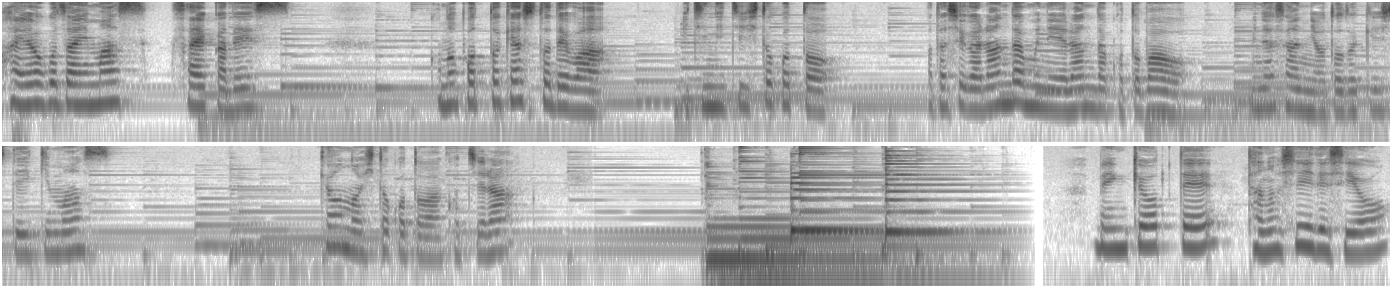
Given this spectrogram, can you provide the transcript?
おはようございます。さやかです。このポッドキャストでは一日一言私がランダムに選んだ言葉を皆さんにお届けしていきます。今日の一言はこちら。勉強って楽しいですよ。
